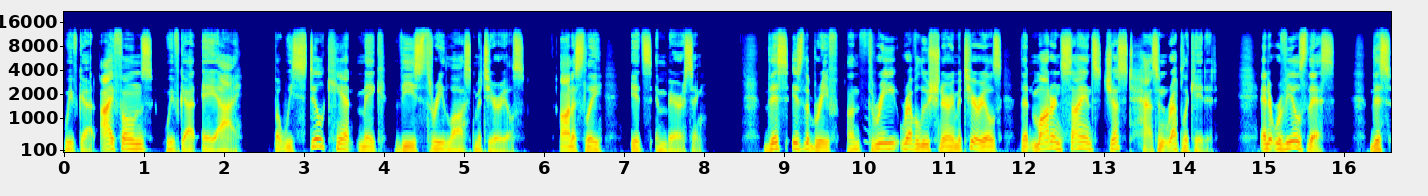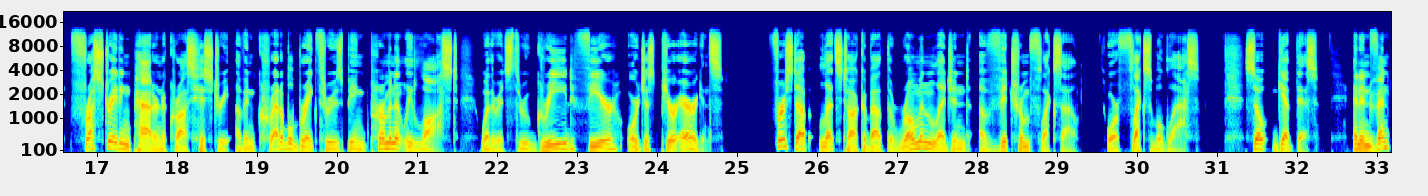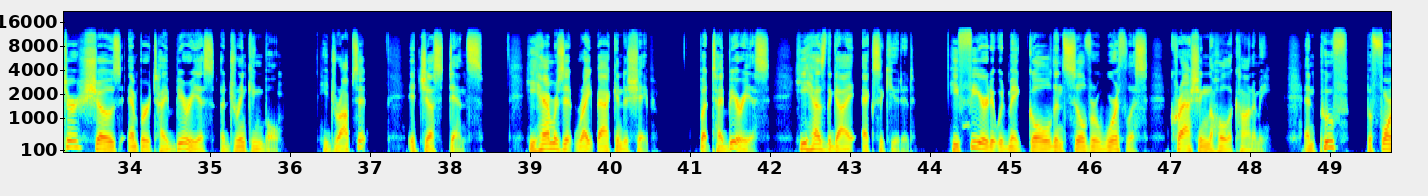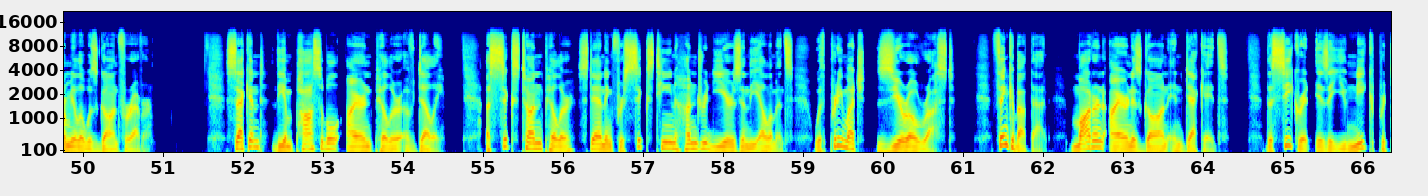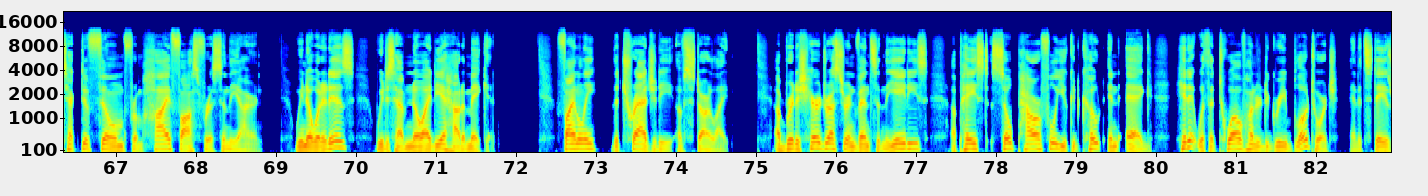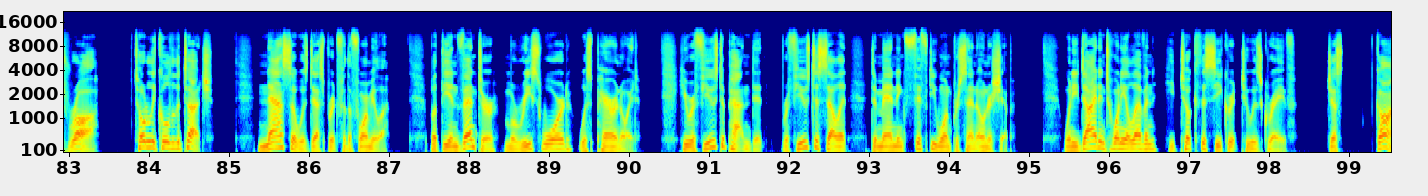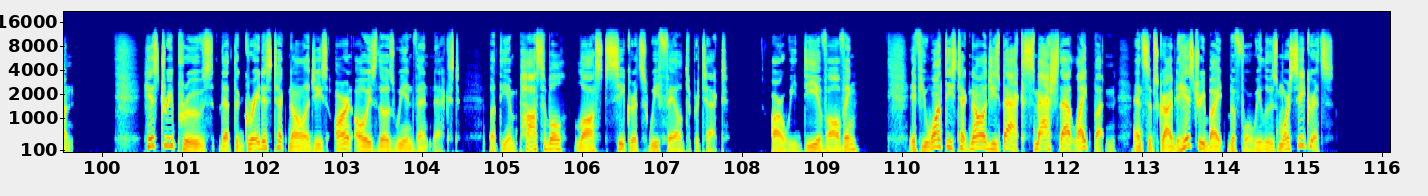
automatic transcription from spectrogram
we've got iPhones, we've got AI. But we still can't make these three lost materials. Honestly, it's embarrassing. This is the brief on three revolutionary materials that modern science just hasn't replicated. And it reveals this, this frustrating pattern across history of incredible breakthroughs being permanently lost, whether it's through greed, fear, or just pure arrogance. First up, let's talk about the Roman legend of vitrum flexile, or flexible glass. So get this. An inventor shows Emperor Tiberius a drinking bowl. He drops it, it just dents. He hammers it right back into shape. But Tiberius, he has the guy executed. He feared it would make gold and silver worthless, crashing the whole economy. And poof, the formula was gone forever. Second, the impossible iron pillar of Delhi. A six-ton pillar standing for 1,600 years in the elements, with pretty much zero rust. Think about that. Modern iron is gone in decades. The secret is a unique protective film from high phosphorus in the iron. We know what it is, we just have no idea how to make it. Finally, the tragedy of Starlite. A British hairdresser invents in the 80s a paste so powerful you could coat an egg, hit it with a 1200-degree blowtorch, and it stays raw. Totally cool to the touch. NASA was desperate for the formula. But the inventor, Maurice Ward, was paranoid. He refused to patent it, refused to sell it, demanding 51% ownership. When he died in 2011, he took the secret to his grave. Just gone. History proves that the greatest technologies aren't always those we invent next, but the impossible, lost secrets we failed to protect. Are we de-evolving? If you want these technologies back, smash that like button and subscribe to History Byte before we lose more secrets.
